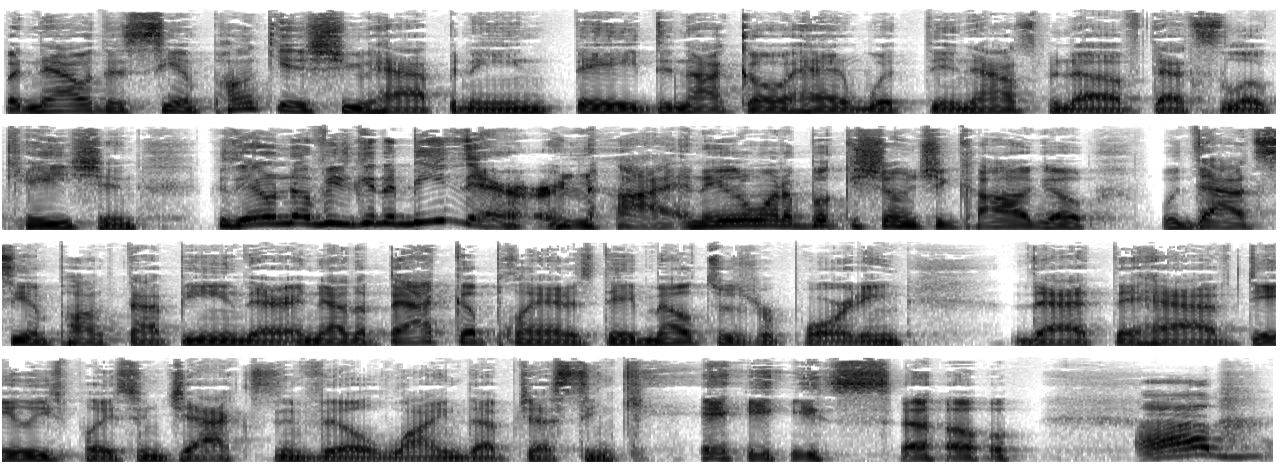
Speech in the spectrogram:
But now with the CM Punk issue happening, they did not go ahead with the announcement of that's the location because they don't know if he's going to be there or not. And they don't want to book a show in Chicago without CM Punk not being there. And now the backup plan is Dave Meltzer's reporting that they have Daily's Place in Jacksonville lined up just in case. So, Um,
